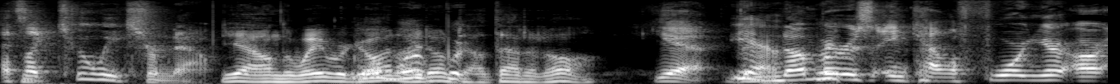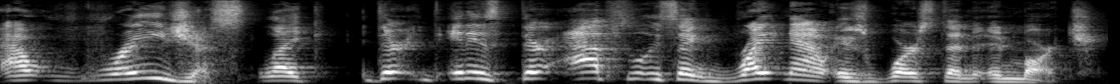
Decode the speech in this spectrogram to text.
That's like 2 weeks from now. Yeah, on the way we're going, Well, I don't doubt that at all. Yeah, the Yeah, numbers in California are outrageous. Like they're it is they're absolutely saying right now is worse than in March.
